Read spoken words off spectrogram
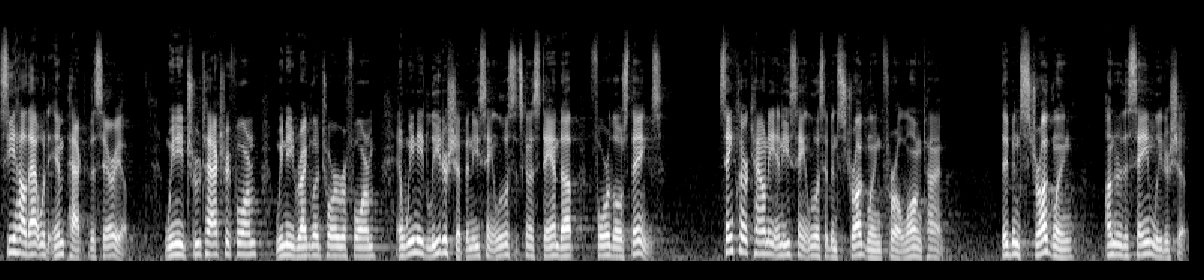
see how that would impact this area. We need true tax reform, we need regulatory reform, and we need leadership in East St. Louis that's going to stand up for those things. St. Clair County and East St. Louis have been struggling for a long time. They've been struggling under the same leadership.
